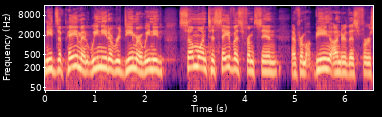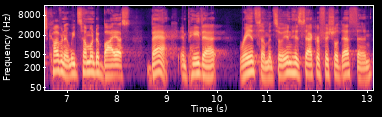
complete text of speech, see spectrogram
needs a payment. We need a redeemer. We need someone to save us from sin and from being under this first covenant. We need someone to buy us back and pay that ransom. And so, in his sacrificial death, then,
